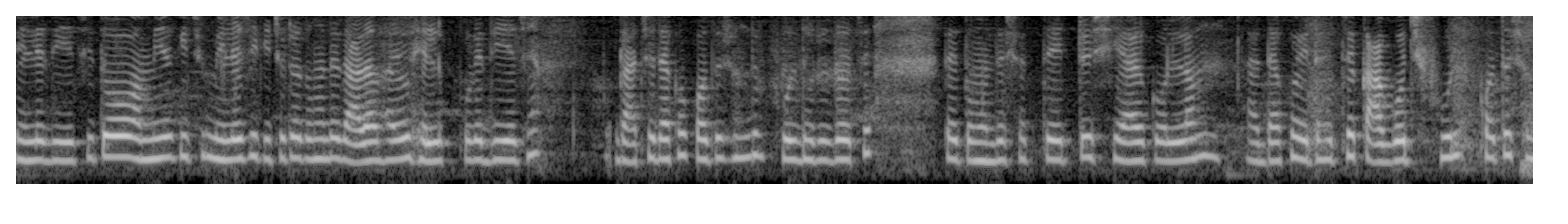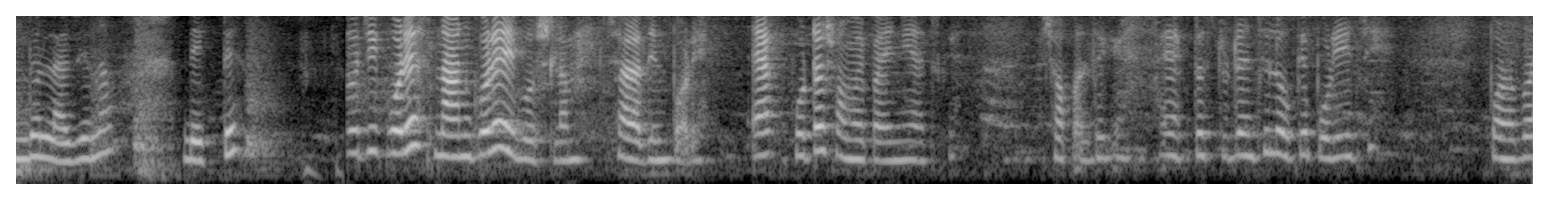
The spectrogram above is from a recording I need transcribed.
মেলে দিয়েছি। তো আমিও কিছু মেলেছি, কিছুটা তোমাদের দাদা ভাইও হেল্প করে দিয়েছে। গাছে দেখো কত সুন্দর ফুল ধরে রয়েছে, তাই তোমাদের সাথে একটু শেয়ার করলাম। আর দেখো এটা হচ্ছে কাগজ ফুল, কত সুন্দর লাগছে না দেখতে। করে স্নান করে এই বসলাম সারাদিন পরে। এক ফোঁটা সময় পাইনি আজকে। সকাল থেকে। একটা স্টুডেন্ট ছিল, ওকে পড়িয়েছি। পড়ার পর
